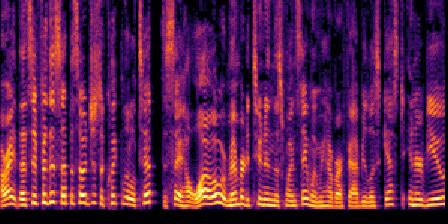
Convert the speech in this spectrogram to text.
All right, that's it for this episode. Just a quick little tip to say hello. Remember to tune in this Wednesday when we have our fabulous guest interview.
